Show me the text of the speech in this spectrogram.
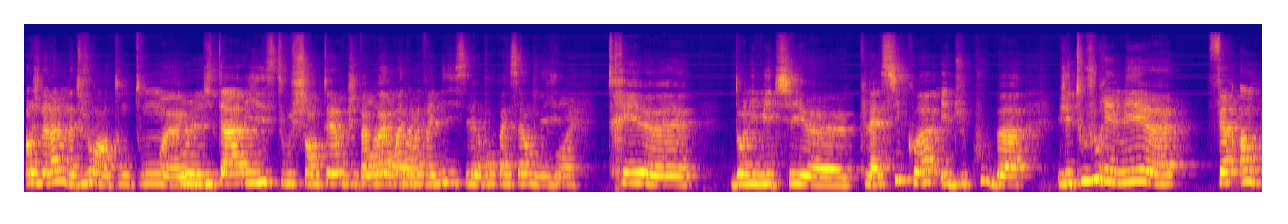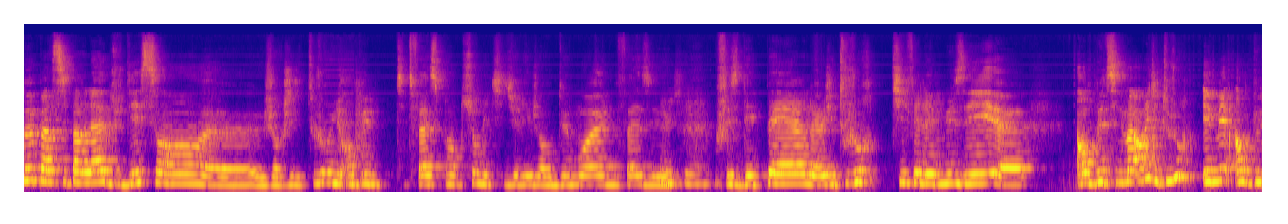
En général, on a toujours un tonton guitariste ou chanteur ou je sais pas quoi. Moi, dans ma famille, c'est vraiment pas ça. On est très dans les métiers classiques, quoi. Et du coup, bah, j'ai toujours aimé faire un peu par-ci par-là du dessin. Euh, genre, j'ai toujours eu un peu une petite phase peinture, mais qui durait genre deux mois, une phase euh, où je faisais des perles. J'ai toujours kiffé les musées, euh, un peu de cinéma. En fait, j'ai toujours aimé un peu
